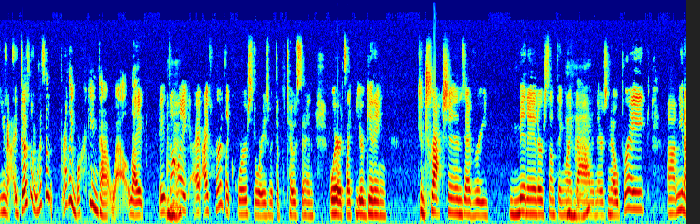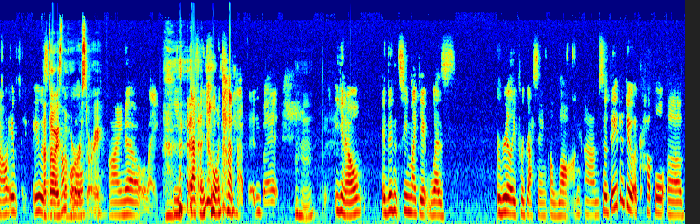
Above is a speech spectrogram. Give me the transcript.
you know, it doesn't wasn't really working that well. Like it's mm-hmm. not like I, have heard like horror stories with the Pitocin where it's like you're getting contractions every minute or something like mm-hmm. that, and there's no break. Um, you know, it it was. That's always the horror story. I know, like you definitely don't want that to happen, but mm-hmm. you know, it didn't seem like it was really progressing along. Um, so they had to do a couple of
